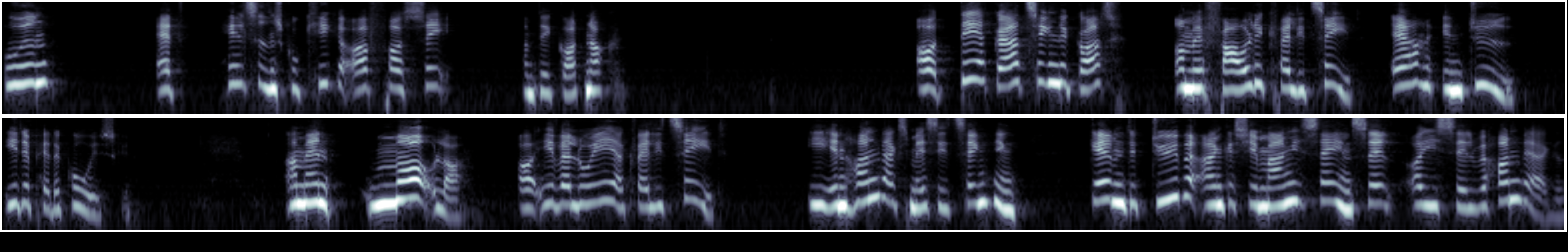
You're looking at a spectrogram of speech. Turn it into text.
uden at hele tiden skulle kigge op for at se, om det er godt nok. Og det at gøre tingene godt og med faglig kvalitet er en dyd i det pædagogiske. Og man måler og evaluere kvalitet i en håndværksmæssig tænkning gennem det dybe engagement i sagen selv og i selve håndværket.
